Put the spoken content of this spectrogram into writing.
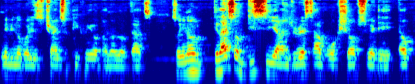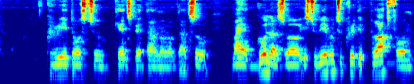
maybe nobody's trying to pick me up and all of that. So you know the likes of DC and the rest have workshops where they help creators to get better and all of that. So my goal as well is to be able to create a platform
